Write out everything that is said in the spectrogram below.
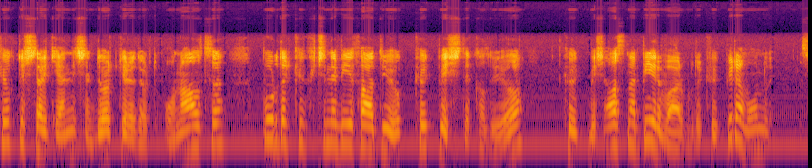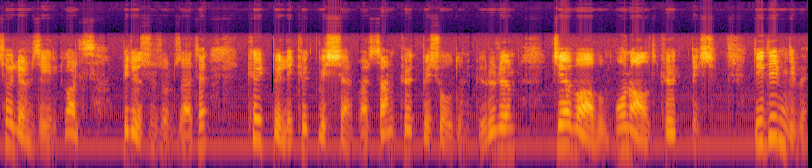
kök dışları kendi içinde 4 kere 4 16. Burada kök içinde bir ifade yok. Kök 5 de kalıyor. Kök 5 aslında 1 var burada kök 1 ama onu söylememize gerek yok. Biliyorsunuz onu zaten. Kök 1 ile kök 5'i çarparsam kök 5 olduğunu görürüm. Cevabım 16 kök 5. Dediğim gibi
